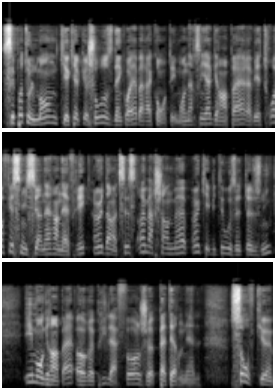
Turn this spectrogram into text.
C'est pas tout le monde qui a quelque chose d'incroyable à raconter. Mon arrière-grand-père avait trois fils missionnaires en Afrique, un dentiste, un marchand de meubles, un qui habitait aux États-Unis, et mon grand-père a repris la forge paternelle. Sauf que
